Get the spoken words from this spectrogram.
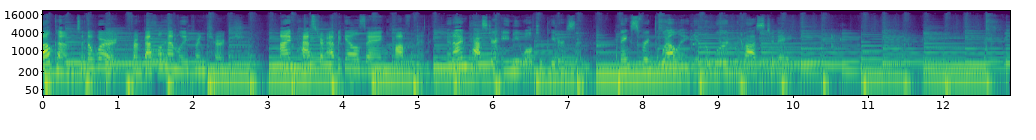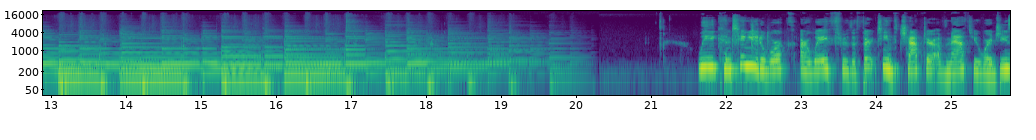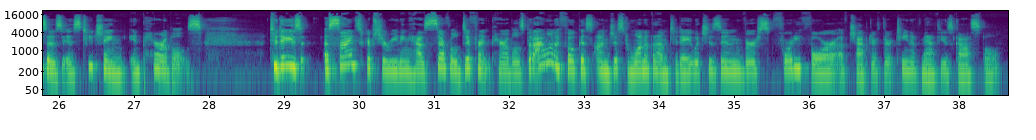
Welcome to the Word from Bethlehem Lutheran Church. I'm Pastor Abigail Zhang Hoffman. And I'm Pastor Amy Walter Peterson. Thanks for dwelling in the Word with us today. We continue to work our way through the 13th chapter of Matthew, where Jesus is teaching in parables. Today's assigned scripture reading has several different parables, but I want to focus on just one of them today, which is in verse 44 of chapter 13 of Matthew's Gospel.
